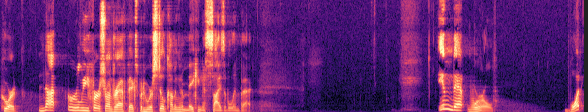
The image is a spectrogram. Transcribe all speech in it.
who are not early first round draft picks, but who are still coming in and making a sizable impact. In that world, what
